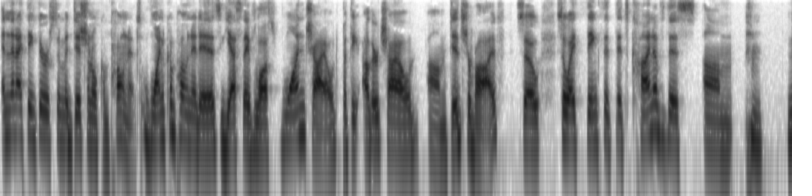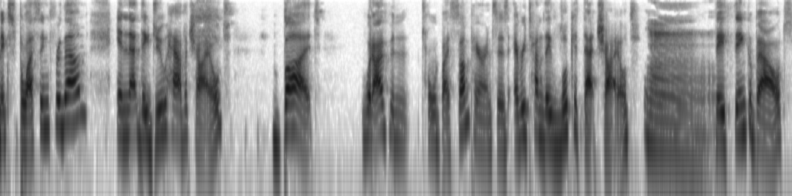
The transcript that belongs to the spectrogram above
And then I think there are some additional components. One component is yes, they've lost one child, but the other child um, did survive. So, so I think that it's kind of this um, mixed blessing for them in that they do have a child, but what I've been told by some parents is every time they look at that child, mm. they think about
